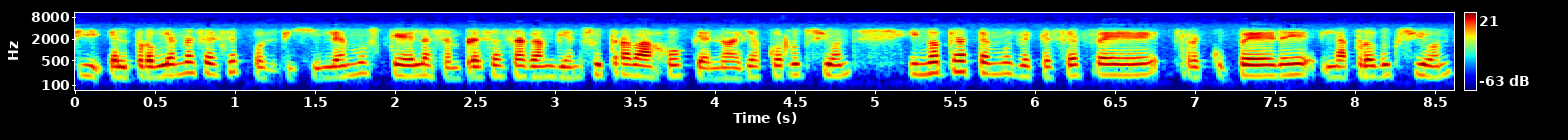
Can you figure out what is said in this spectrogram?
si el problema es ese, pues vigilemos que las empresas hagan bien su trabajo, que no haya corrupción y no tratemos de que CFE recupere la producción,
